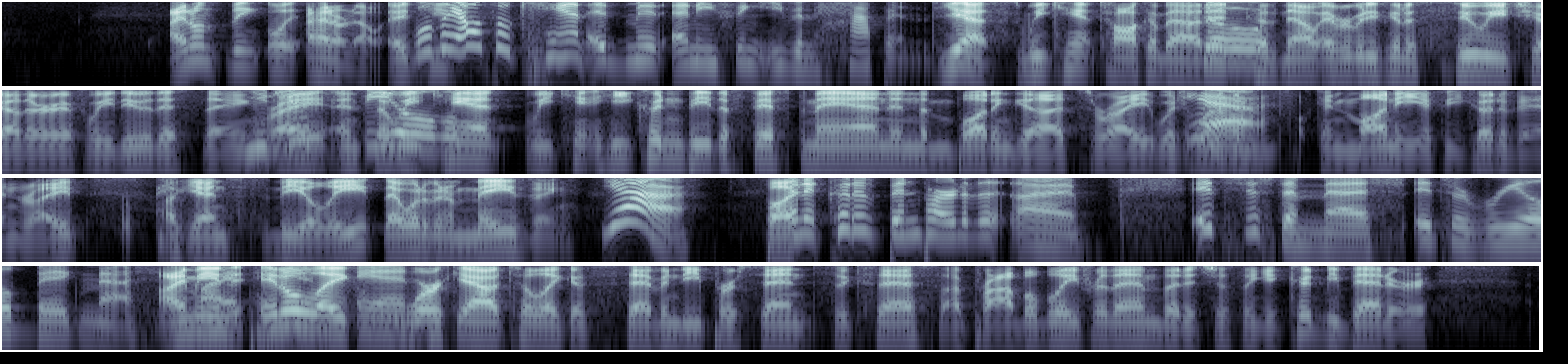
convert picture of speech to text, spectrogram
I don't think. well, I don't know. It- well, he- they also can't admit anything even happened. Yes, we can't talk about it because now everybody's going to sue each other if we do this thing, right? And so we can't, we can't. He couldn't be the fifth man in the blood and guts, right? Which would have been fucking money if he could have been, right? Against the elite, that would have been amazing. Yeah, But and it could have been part of the. Uh, it's just a mess. It's a real big mess. I mean, it'll like And- work out to like a seventy percent success, uh, probably for them. But it's just like it could be better.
